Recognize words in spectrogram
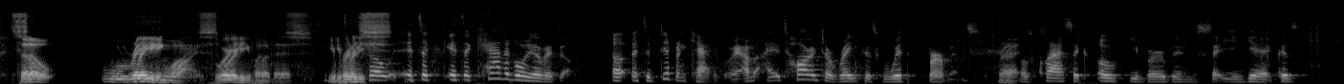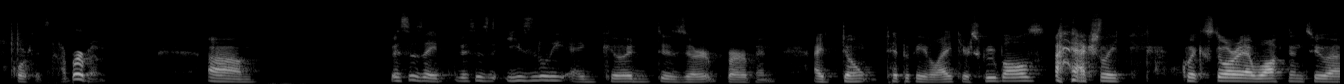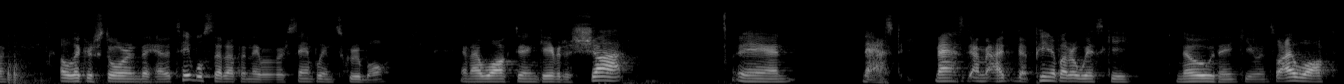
so, rating wise, where do you put this? You're pretty. So it's a it's a category of its. Uh, it's a different category. I'm, I- it's hard to rate this with bourbons. Right. Those classic oaky bourbons that you get, because of course it's not a bourbon. Um, this is a this is easily a good dessert bourbon. I don't typically like your screwballs. I actually, quick story. I walked into a, a liquor store and they had a table set up and they were sampling screwball, and I walked in, gave it a shot, and nasty, nasty. I mean, I, the peanut butter whiskey, no, thank you. And so I walked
